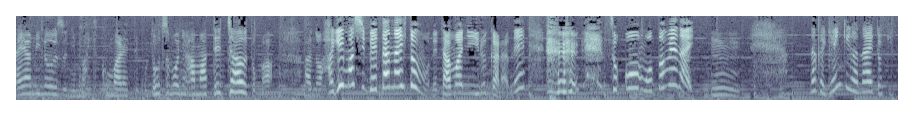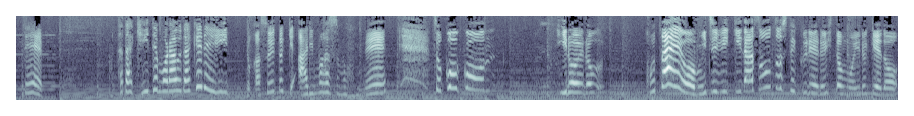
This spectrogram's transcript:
悩みの渦に巻き込まれてこうドツボにはまってっちゃうとか、あの、励ましベタな人もね、たまにいるからね。そこを求めない。うん。なんか元気がない時って、ただ聞いてもらうだけでいいとかそういう時ありますもんね。そこをこう、いろいろ答えを導き出そうとしてくれる人もいるけど、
